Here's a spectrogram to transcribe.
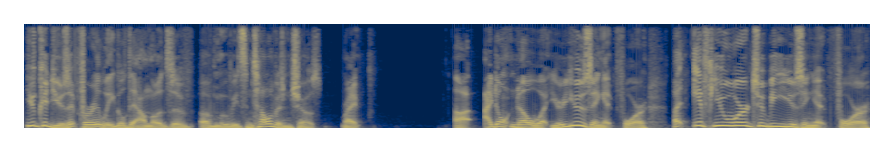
you could use it for illegal downloads of, of movies and television shows, right? Uh, I don't know what you're using it for, but if you were to be using it for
